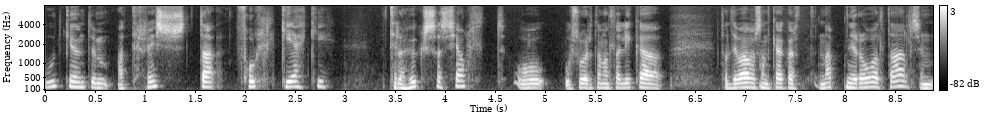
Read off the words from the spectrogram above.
útgefundum að treysta fólki ekki til að hugsa sjálft og, og svo er þetta náttúrulega líka Þáttið var samt gagvart nafni Róald Dahl sem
